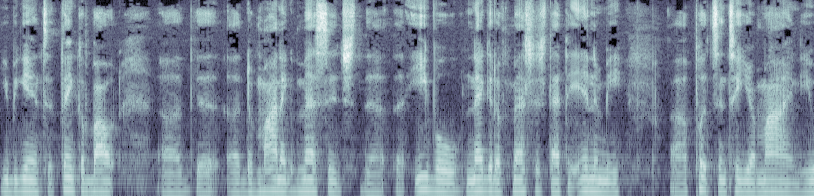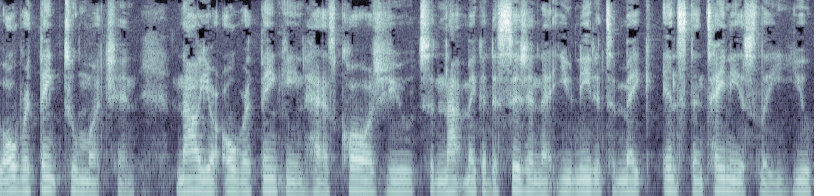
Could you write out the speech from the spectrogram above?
you begin to think about uh, the uh, demonic message, the, the evil, negative message that the enemy uh, puts into your mind. You overthink too much, and now your overthinking has caused you to not make a decision that you needed to make instantaneously. You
